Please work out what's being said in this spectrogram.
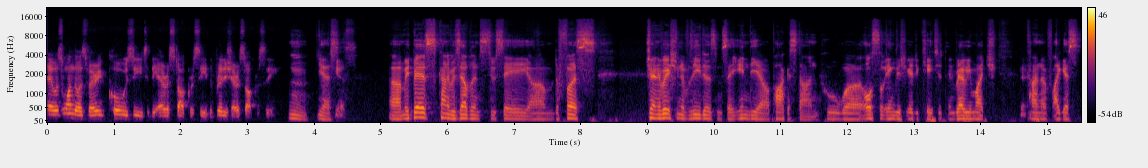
It was one that was very cozy to the aristocracy, the British aristocracy. Mm, yes. Yes. Um, it bears kind of resemblance to, say, um, the first generation of leaders in, say, India or Pakistan who were also English educated and very much Yeah. kind of, I guess,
